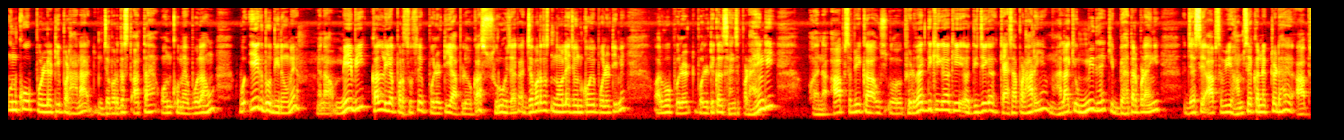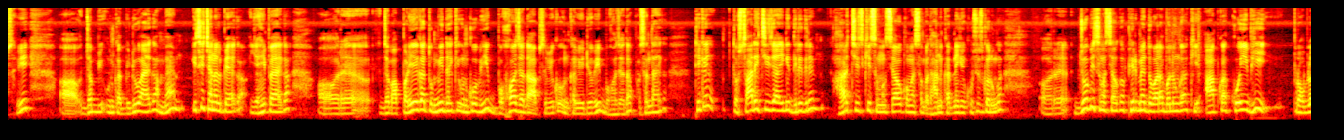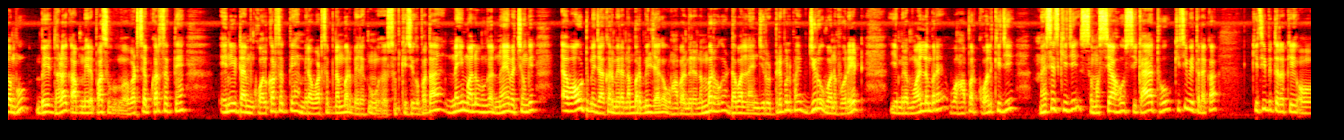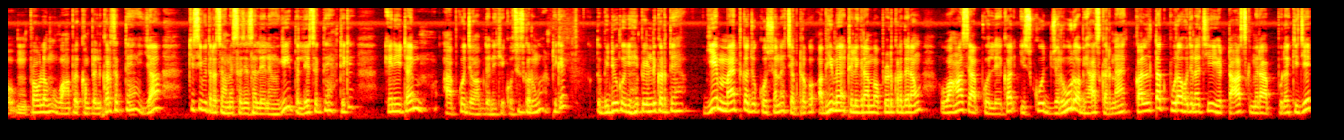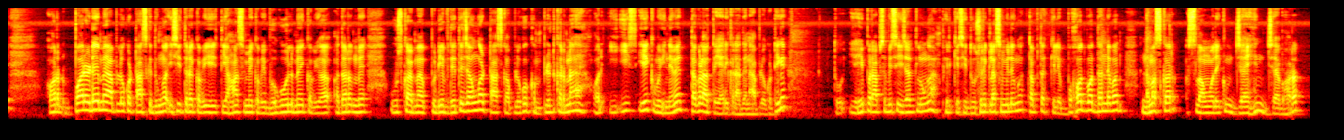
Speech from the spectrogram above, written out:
उनको पोल्ट्री पढ़ाना ज़बरदस्त आता है, उनको मैं बोला हूँ, वो एक दो दिनों में, है ना मे भी कल या परसों से पोलिटी आप लोगों का शुरू हो जाएगा। ज़बरदस्त नॉलेज है उनको भी पोलिटी में, और वो पोलिटिकल साइंस पढ़ाएँगी। ना, आप सभी का उस फीडबैक दिखेगा कि, दीजिएगा, कैसा पढ़ा रही हैं? हालाँकि उम्मीद है कि बेहतर पढ़ाएँगी। जैसे आप सभी हमसे कनेक्टेड है, आप सभी जब भी उनका वीडियो आएगा, मैं इसी चैनल पे आएगा, यहीं पे आएगा। और, जब आप पढ़िएगा तो उम्मीद है कि उनको भी बहुत ज़्यादा, आप सभी को उनका वीडियो भी बहुत ज़्यादा पसंद आएगा। ठीक है? तो सारी चीज़ें आएगी धीरे धीरे हर चीज़ की समस्याओं को मैं समाधान करने की कोशिश करूँगा। और, जो भी समस्या होगा फिर मैं दोबारा बोलूँगा कि आपका कोई भी प्रॉब्लम हो, बेधड़क आप मेरे पास व्हाट्सएप कर सकते हैं एनी टाइम कॉल कर सकते हैं, मेरा व्हाट्सएप नंबर मेरे सब किसी को पता है, नहीं मालूम होगा, नए बच्चे होंगे अबाउट में जाकर मेरा नंबर मिल जाएगा, वहाँ पर मेरा नंबर होगा double nine zero triple five zero one four eight ये मेरा मोबाइल नंबर है, वहाँ पर कॉल कीजिए मैसेज कीजिए, समस्या हो, शिकायत हो, किसी भी तरह का, किसी भी तरह की प्रॉब्लम हो, वहाँ पर कंप्लेन कर सकते हैं, या किसी भी तरह से हमें सजेशन लेने होगी तो ले सकते हैं, ठीक है? एनी टाइम आपको जवाब देने की कोशिश करूँगा, ठीक है? तो वीडियो को यहीं पे एंड करते हैं। ये मैथ का जो क्वेश्चन है चैप्टर को अभी मैं टेलीग्राम में अपलोड कर दे रहा हूँ। वहाँ से आपको लेकर इसको ज़रूर अभ्यास करना है। कल तक पूरा हो जाना चाहिए। ये टास्क मेरा आप पूरा कीजिए। और पर डे मैं आप लोग को टास्क दूँगा। इसी तरह कभी इतिहास में, कभी भूगोल में, कभी अदर में, उसका मैं पीडीएफ देते जाऊँगा। टास्क आप लोग को कंप्लीट करना है। और इस एक महीने में तगड़ा तैयारी करा देना आप लोग को, ठीक है? तो यहीं पर आप सभी से इजाज़त लूँगा, फिर किसी दूसरी क्लास में मिलूँगा। तब तक के लिए बहुत बहुत धन्यवाद, नमस्कार असलम जय हिंद, जय भारत।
